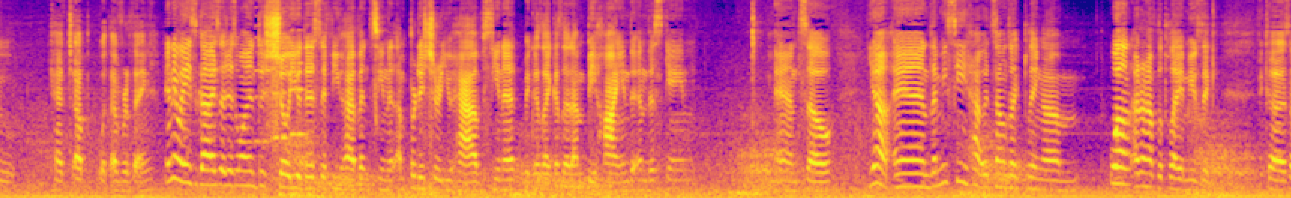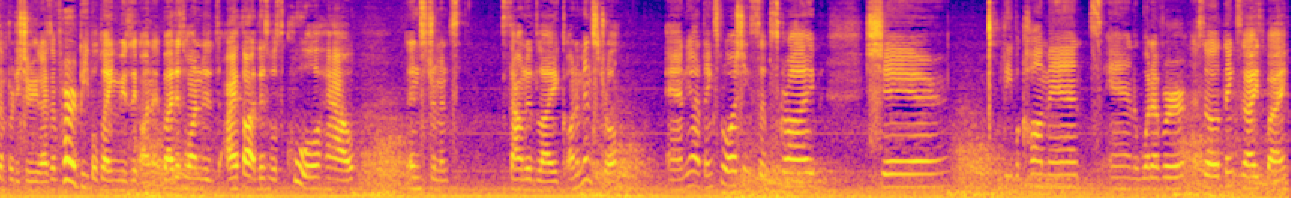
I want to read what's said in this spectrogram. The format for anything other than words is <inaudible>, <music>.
catch up with everything. Anyways guys, I just wanted to show you this if you haven't seen it. I'm pretty sure you have seen it because like I said I'm behind in this game. And so, yeah, and let me see how it sounds like playing, um, well, I don't have to play music because I'm pretty sure you guys have heard people playing music on it, but I just wanted, I thought this was cool how the instruments sounded like on a minstrel. And yeah, thanks for watching, subscribe, share, leave a comment and whatever. So thanks guys, bye.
